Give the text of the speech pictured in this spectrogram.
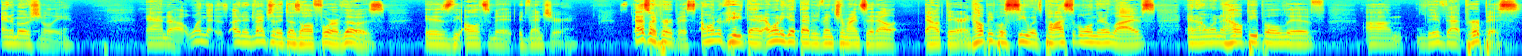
and emotionally. And uh, one that, an adventure that does all four of those is the ultimate adventure. That's my purpose. I want to create that. I want to get that adventure mindset out, out there and help people see what's possible in their lives. And I want to help people live, um, live that purpose.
